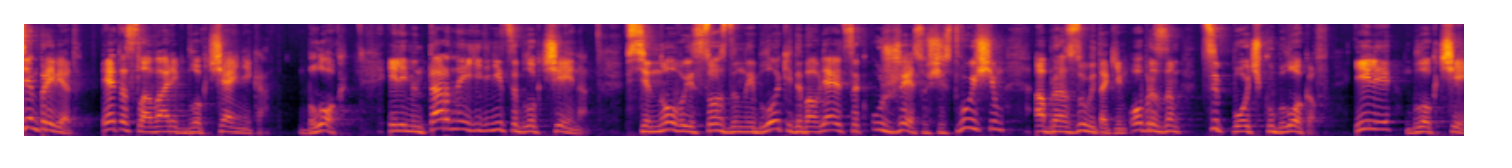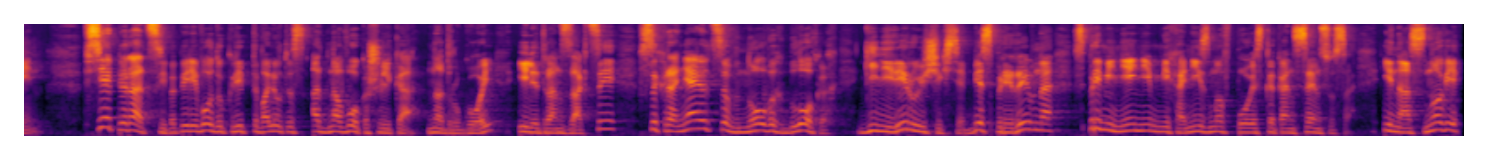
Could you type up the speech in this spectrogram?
Всем привет! Это словарик блокчайника. Блок – элементарная единица блокчейна. Все новые созданные блоки добавляются к уже существующим, образуя таким образом цепочку блоков или блокчейн. Все операции по переводу криптовалюты с одного кошелька на другой или транзакции сохраняются в новых блоках, генерирующихся беспрерывно с применением механизмов поиска консенсуса и на основе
